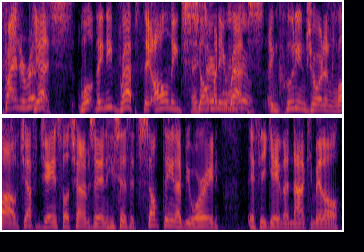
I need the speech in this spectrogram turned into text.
find a rhythm. Yes. Well, they need reps. They all need so many reps, including Jordan Love. Jeff Janesville chimes in. He says it's something I'd be worried if he gave a non-committal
